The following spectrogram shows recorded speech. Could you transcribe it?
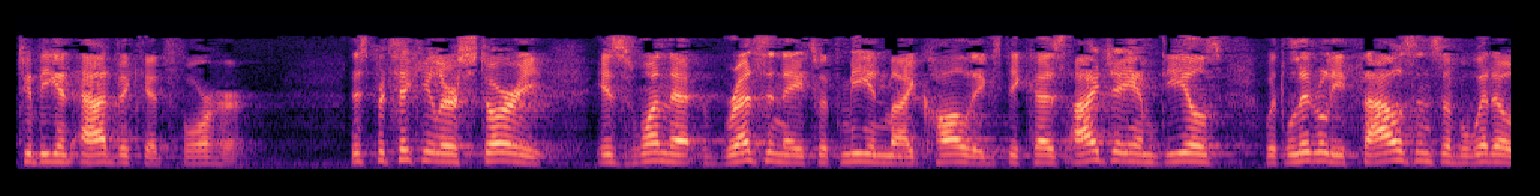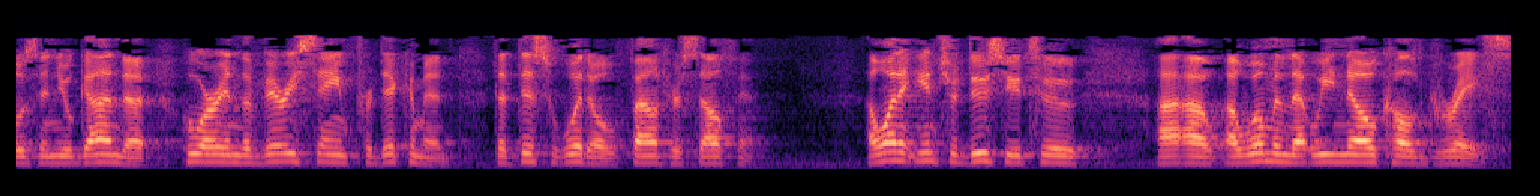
to be an advocate for her. This particular story is one that resonates with me and my colleagues because IJM deals with literally thousands of widows in Uganda who are in the very same predicament that this widow found herself in. I want to introduce you to a, a woman that we know called Grace.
